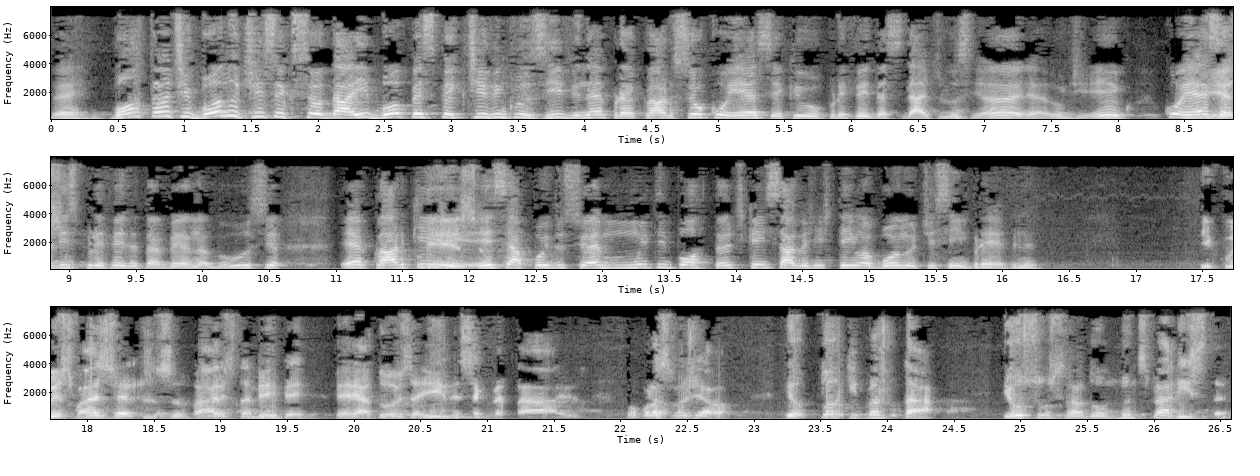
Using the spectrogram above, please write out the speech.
É, importante, boa notícia que o senhor dá aí, boa perspectiva, inclusive, né? Pra, é claro, o senhor conhece aqui o prefeito da cidade de Lusiânia, o Diego, conhece Isso. a vice-prefeita também, Ana Lúcia. É claro que Isso. esse apoio do senhor é muito importante. Quem sabe a gente tem uma boa notícia em breve, né? E com isso, vários, vários também vereadores aí, né, secretários, população geral. Eu estou aqui para ajudar. Eu sou um senador municipalista.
